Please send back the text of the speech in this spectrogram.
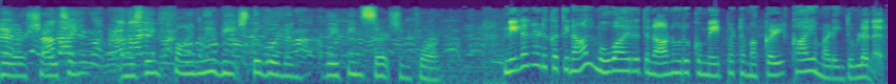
they are shouting. As they finally reach the woman they've been searching for. நிலநடுக்கத்தினால் மூவாயிரத்து நானூறுக்கும் மேற்பட்ட மக்கள் காயமடைந்துள்ளனர்.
